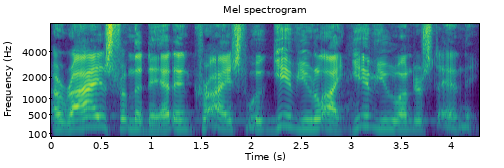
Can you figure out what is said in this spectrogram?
Arise from the dead, and Christ will give you light, give you understanding.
